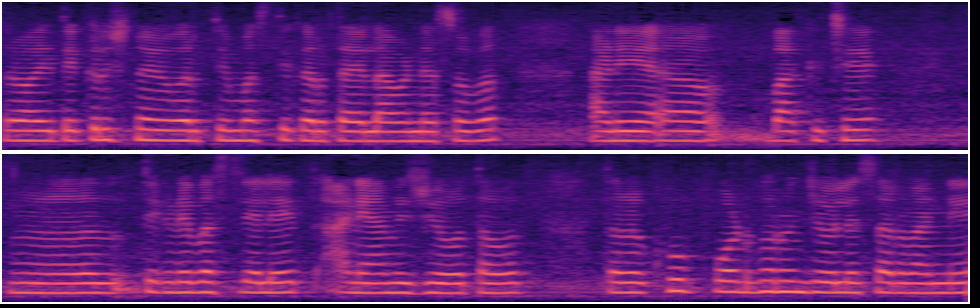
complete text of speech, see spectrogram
तर इथे कृष्णवरती मस्ती करताय लावण्यासोबत. आणि बाकीचे तिकडे बसलेले आहेत आणि आम्ही जेवत आहोत. तर खूप पोट भरून जेवले सर्वांनी.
